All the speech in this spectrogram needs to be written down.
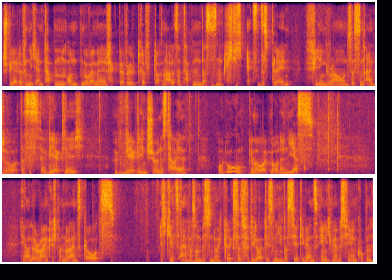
Spieler dürfen nicht enttappen und nur wenn man den Effektwürfel trifft, darf man alles enttappen. Das ist ein richtig ätzendes Plane. Feeding Grounds. Das sind einfach, das ist wirklich, wirklich ein schönes Teil. Und, uh, Glimmervoid Mirrodin, yes. Ja, Lurine kriegt man 01 Goats. Ich gehe jetzt einfach so ein bisschen durch. Kriegst das für die Leute, die es nicht interessiert, die werden es eh nicht mehr bis hierhin gucken.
